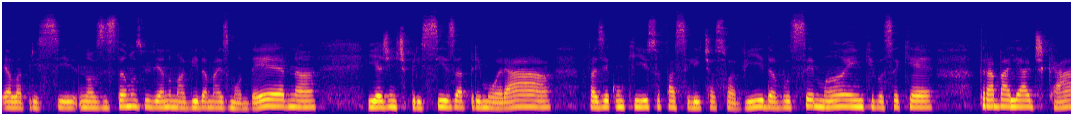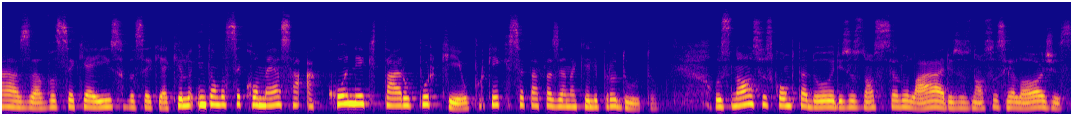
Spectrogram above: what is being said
ela precisa, nós estamos vivendo uma vida mais moderna e a gente precisa aprimorar, fazer com que isso facilite a sua vida. Você, mãe, que você quer trabalhar de casa, você quer isso, você quer aquilo, então você começa a conectar o porquê, o porquê que você está fazendo aquele produto. Os nossos computadores, os nossos celulares, os nossos relógios,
